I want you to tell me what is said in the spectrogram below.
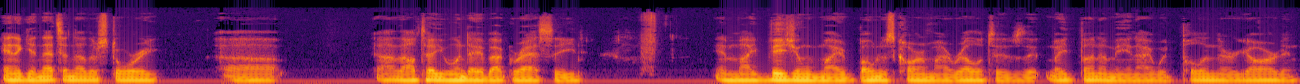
And again, that's another story. Uh, I'll tell you one day about grass seed. In my vision with my bonus car and my relatives that made fun of me and I would pull in their yard and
